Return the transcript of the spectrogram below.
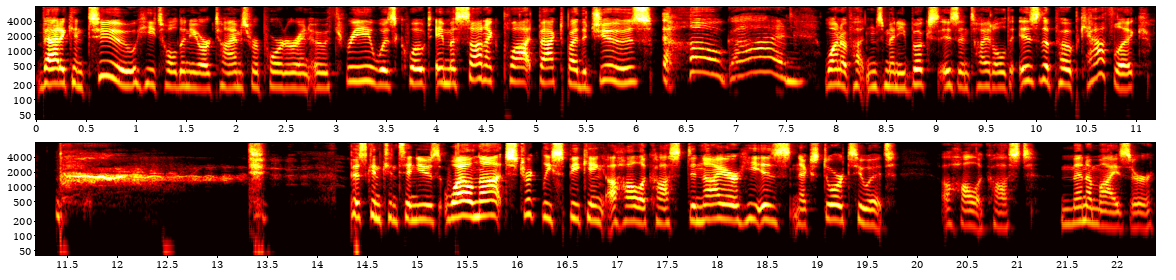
Vatican II, he told a New York Times reporter in 03, was, quote, a Masonic plot backed by the Jews. Oh God. One of Hutton's many books is entitled, Is the Pope Catholic? Biskind continues, while not, strictly speaking, a Holocaust denier, he is next door to it, a Holocaust minimizer.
